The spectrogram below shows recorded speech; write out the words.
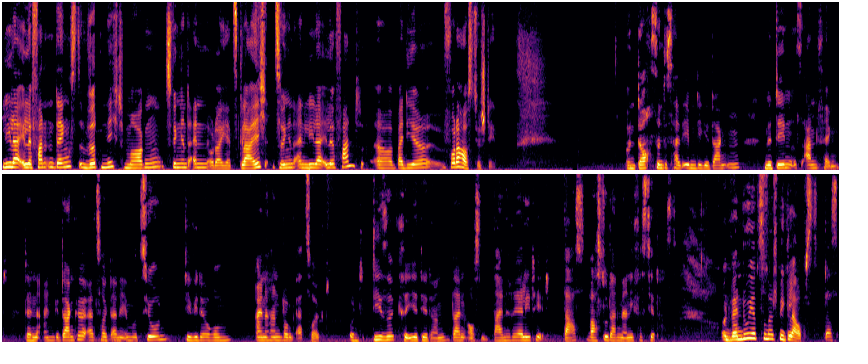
lila Elefanten denkst, wird nicht morgen zwingend ein, oder jetzt gleich, zwingend ein lila Elefant äh, bei dir vor der Haustür stehen. Und doch sind es halt eben die Gedanken, mit denen es anfängt. Denn ein Gedanke erzeugt eine Emotion, die wiederum eine Handlung erzeugt. Und diese kreiert dir dann dein Außen, deine Realität. Das, was du dann manifestiert hast. Und wenn du jetzt zum Beispiel glaubst, dass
